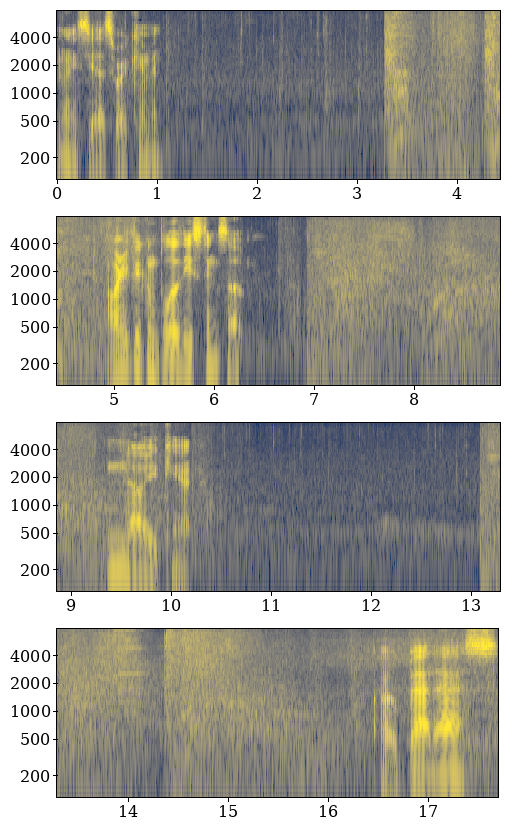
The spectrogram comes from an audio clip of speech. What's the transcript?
Nice, yeah, that's where I came in. I wonder if you can blow these things up. No, you can't. Oh, badass.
